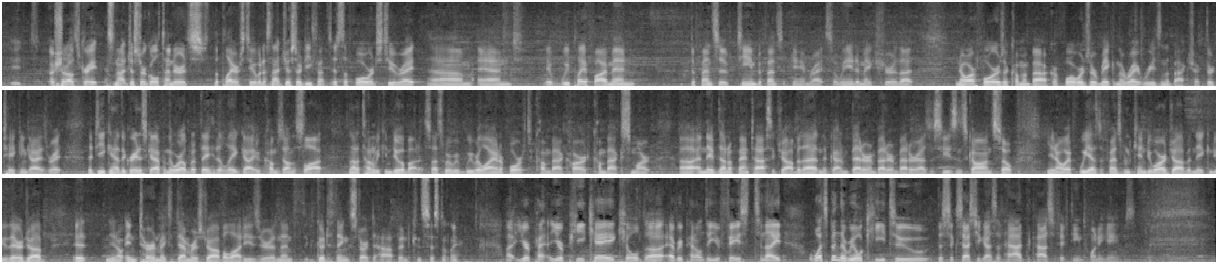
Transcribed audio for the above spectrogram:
a shutout's great. It's not just our goaltender; it's the players too. But it's not just our defense; it's the forwards too, right? Um, and if we play a five-man defensive team defensive game, right? So we need to make sure that you know our forwards are coming back, our forwards are making the right reads in the back check. They're taking guys right. The D can have the greatest gap in the world, but if they hit a late guy who comes down the slot, there's not a ton we can do about it. So that's where we, we rely on our forwards to come back hard, come back smart. Uh, and they've done a fantastic job of that, and they've gotten better and better and better as the season's gone. So, you know, if we as defensemen can do our job and they can do their job, it you know in turn makes Demmer's job a lot easier, and then th- good things start to happen consistently. Uh, your your PK killed uh, every penalty you faced tonight. What's been the real key to the success you guys have had the past 15, 20 games?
